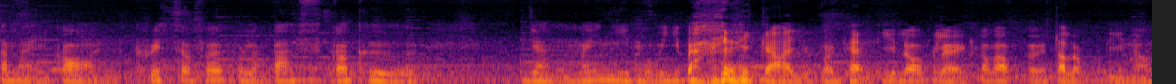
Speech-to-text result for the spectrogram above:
สมัยก่อนคริสโตเฟอร์โคลัมบัสก็คือยังไม่มีทวีปอเมริกาอยู่บนแผนที่โลกเลย ก็แบบเออตลกดีเนาะ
